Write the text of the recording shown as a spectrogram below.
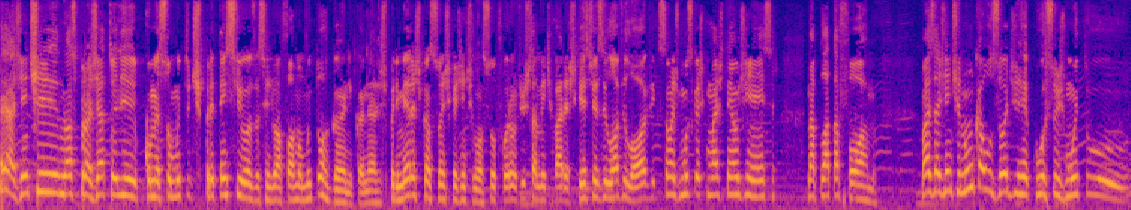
É, a gente, nosso projeto ele começou muito despretensioso, assim, de uma forma muito orgânica, né? As primeiras canções que a gente lançou foram justamente Várias Queixas e Love Love, que são as músicas que mais têm audiência na plataforma. Mas a gente nunca usou de recursos muito,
